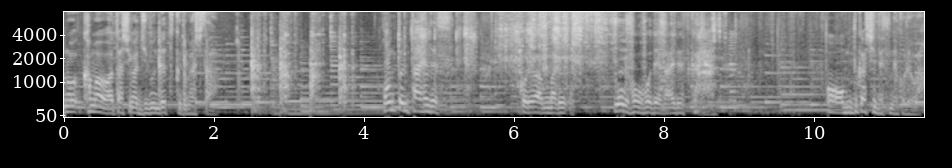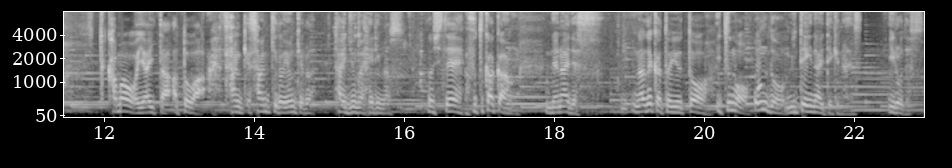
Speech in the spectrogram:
の釜は私が自分で作りました。本当に大変です。これはあんまり良い方法でないですから。お難しいですねこれは。釜を焼いた後は 3, 3キロ4キロ体重が減ります。そして2日間寝ないです。なぜかというといつも温度を見ていないといけないです。色です。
